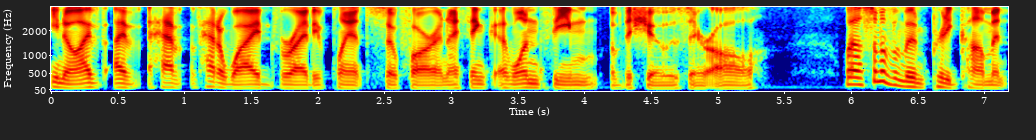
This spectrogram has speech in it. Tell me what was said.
you know, I've I've have I've had a wide variety of plants so far, and I think uh, one theme of the show is they're all, well, some of them have been pretty common.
